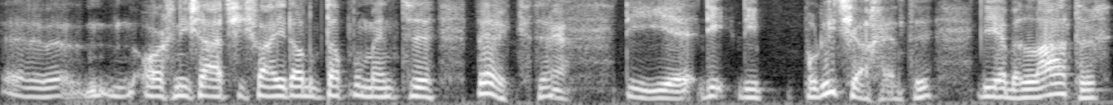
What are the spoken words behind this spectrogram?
eh, eh, organisaties waar je dan op dat moment eh, werkt. Hè. Ja. Die, die, die politieagenten, die hebben later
